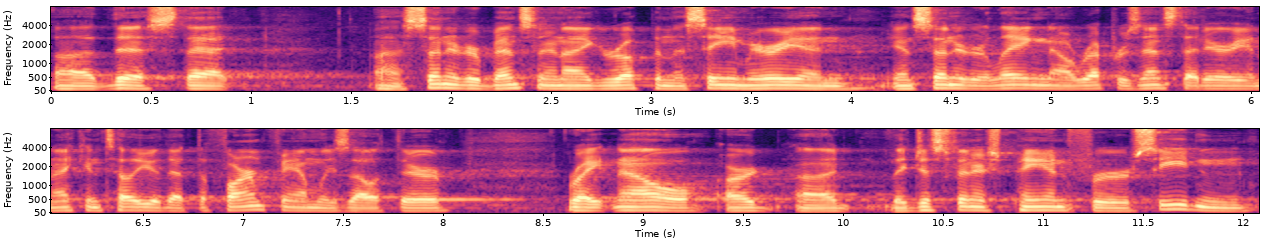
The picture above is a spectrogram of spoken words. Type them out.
uh, this that uh, Senator Benson and I grew up in the same area, and, and Senator Lang now represents that area. And I can tell you that the farm families out there right now are uh, they just finished paying for seed and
